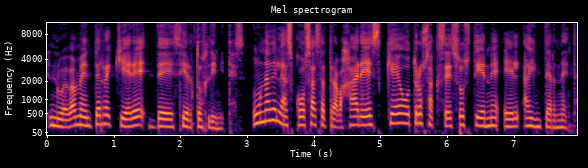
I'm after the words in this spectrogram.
nuevamente requiere de ciertos límites. Una de las cosas a trabajar es qué otros accesos tiene él a Internet,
